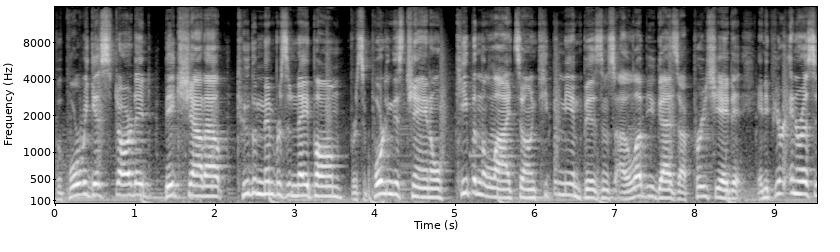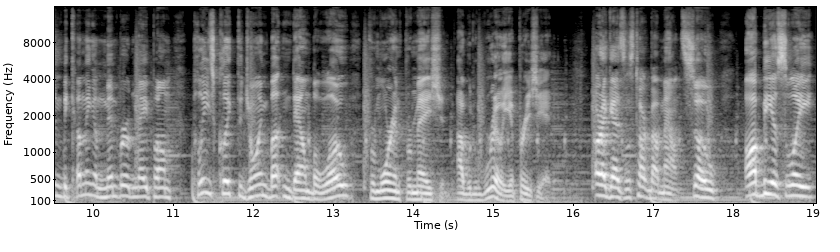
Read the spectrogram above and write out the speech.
Before we get started, big shout out to the members of Napalm for supporting this channel, keeping the lights on, keeping me in business. I love you guys. I appreciate it. And if you're interested in becoming a member of Napalm, please click the join button down below for more information. I would really appreciate it. Alright guys, let's talk about mounts. So, obviously,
